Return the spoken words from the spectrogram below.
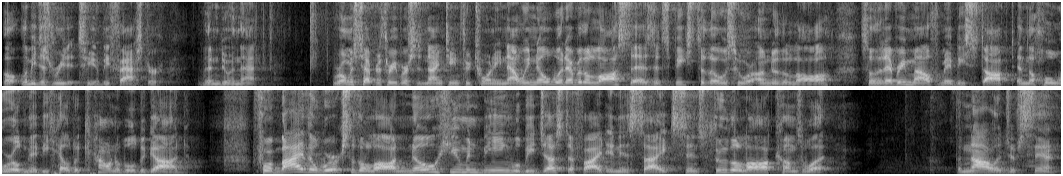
well, let me just read it to you, be faster than doing that. Romans chapter 3, verses 19 through 20. Now we know whatever the law says, it speaks to those who are under the law, so that every mouth may be stopped and the whole world may be held accountable to God. For by the works of the law, no human being will be justified in his sight, since through the law comes what? The knowledge of sin.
